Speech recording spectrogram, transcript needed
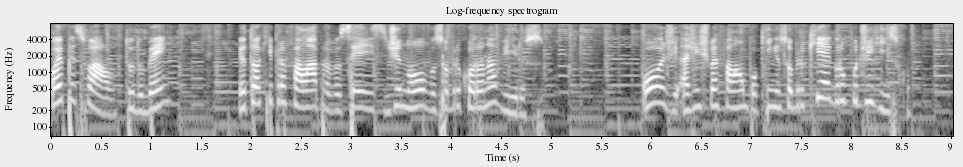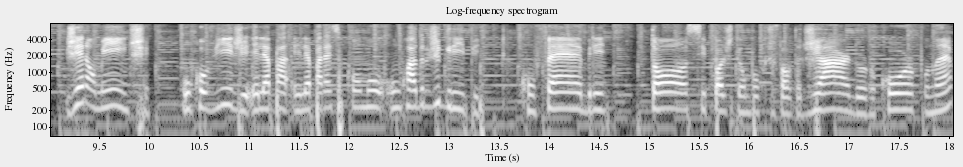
Oi, pessoal, tudo bem? Eu tô aqui para falar para vocês de novo sobre o coronavírus. Hoje a gente vai falar um pouquinho sobre o que é grupo de risco. Geralmente, o COVID ele, ele aparece como um quadro de gripe, com febre, tosse, pode ter um pouco de falta de ar, dor no corpo, né?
